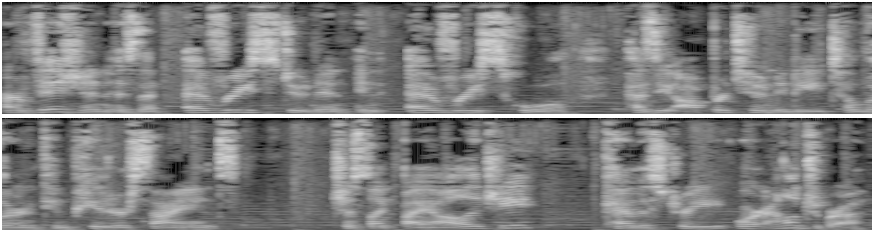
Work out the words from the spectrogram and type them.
Our vision is that every student in every school has the opportunity to learn computer science, just like biology, chemistry, or algebra.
